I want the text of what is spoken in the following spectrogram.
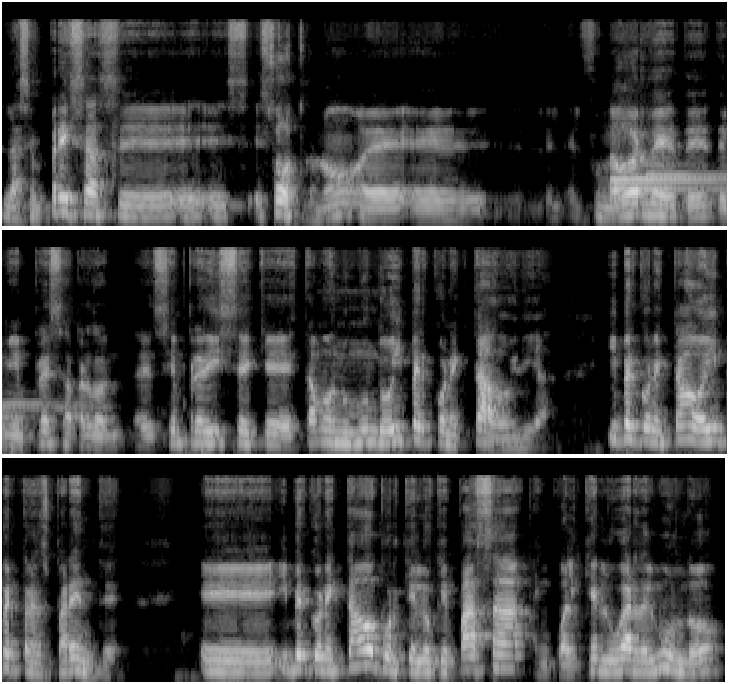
las empresas eh, es, otro, ¿no? El, fundador de, de, mi empresa, perdón, siempre dice que estamos en un mundo hiperconectado hoy día, hiperconectado e hipertransparente. eh, hiperconectado porque lo que pasa en cualquier lugar del mundo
